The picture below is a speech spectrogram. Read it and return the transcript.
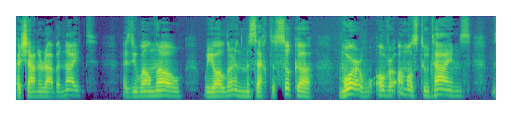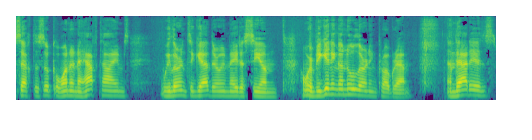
Hoshana Rabbah night. As you well know, we all learned Masechta Sukkah, more over almost two times, Masechta Sukkah one and a half times, we learned together, we made a siyum, and we're beginning a new learning program. And that is,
